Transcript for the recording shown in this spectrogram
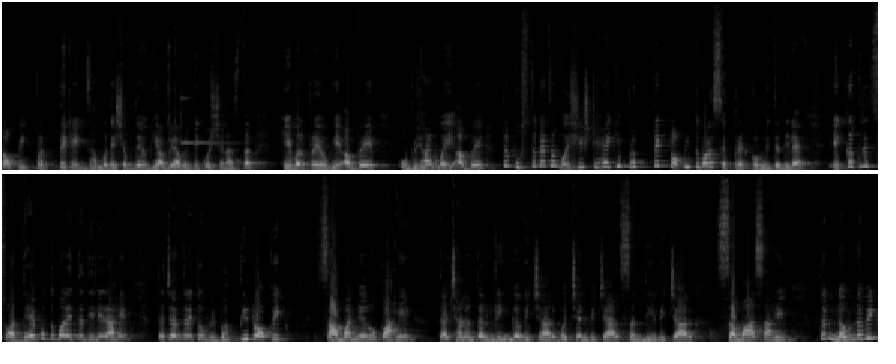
टॉपिक प्रत्येक एक्झाममध्ये शब्दयोगी अव्ययावरती क्वेश्चन असतात. केवळ प्रयोगी अव्यय उभयान्वयी अव्यय तर पुस्तकाचं वैशिष्ट्य आहे की प्रत्येक टॉपिक तुम्हाला सेपरेट करून इथं दिलं आहे एकत्रित स्वाध्याय पण तुम्हाला इथं दिलेला आहे. त्याच्यानंतर येतो विभक्ती टॉपिक सामान्य रूप आहे. त्याच्यानंतर लिंग विचार वचन विचार संधी विचार समास आहे. तर नवनवीन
